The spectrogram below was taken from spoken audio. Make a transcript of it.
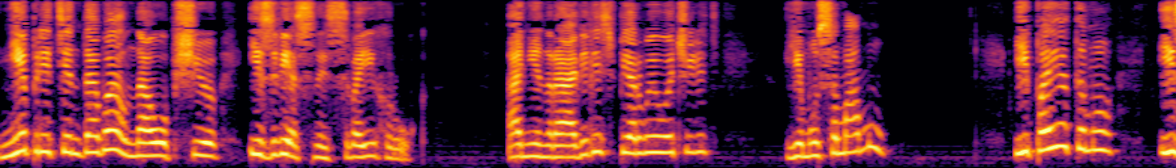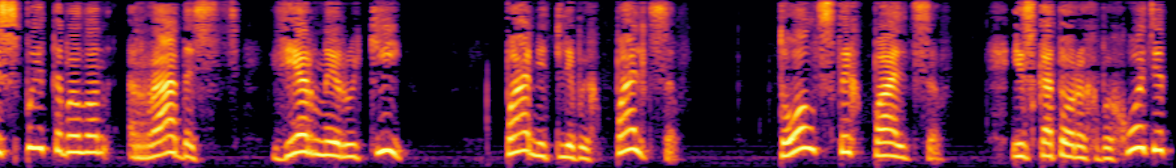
не претендовал на общую известность своих рук. Они нравились в первую очередь ему самому. И поэтому испытывал он радость верной руки, памятливых пальцев, толстых пальцев, из которых выходит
